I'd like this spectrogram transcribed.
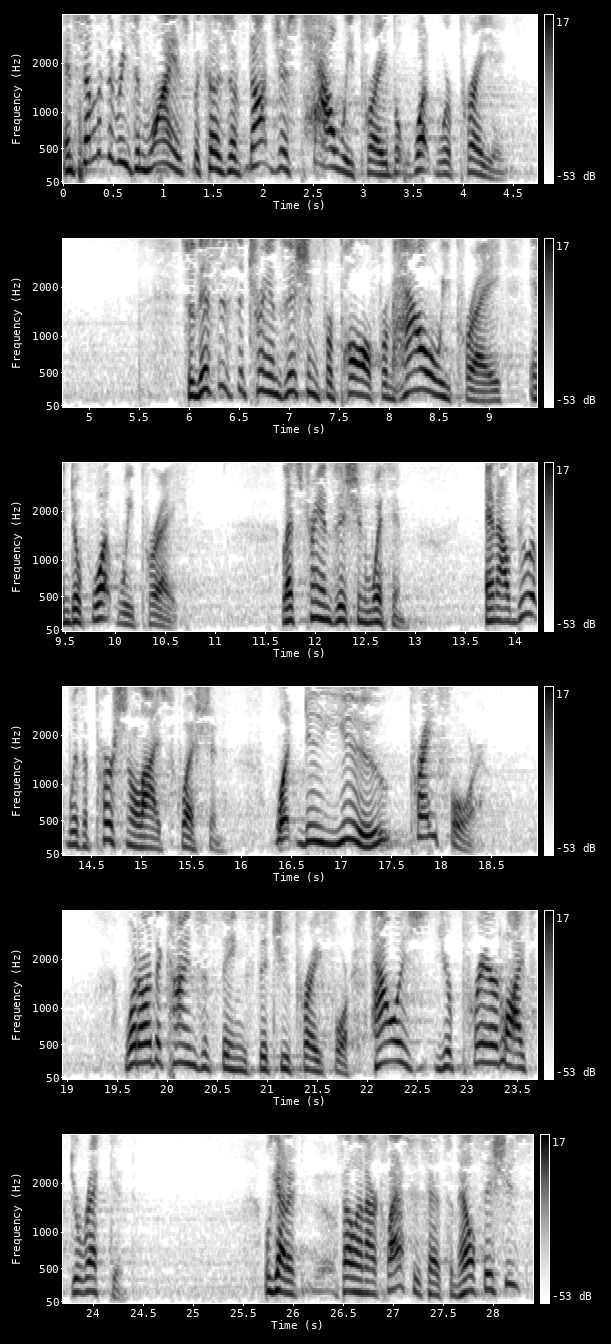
And some of the reason why is because of not just how we pray, but what we're praying. So this is the transition for Paul from how we pray into what we pray. Let's transition with him. And I'll do it with a personalized question. What do you pray for? What are the kinds of things that you pray for? How is your prayer life directed? We got a fellow in our class who's had some health issues.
